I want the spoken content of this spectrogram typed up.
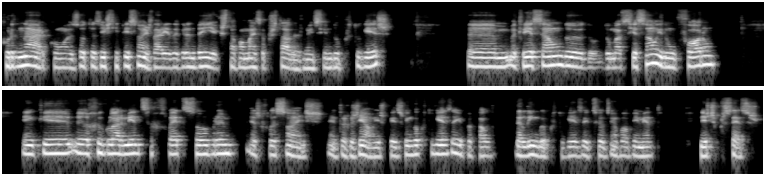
coordenar com as outras instituições da área da Grande Baía que estavam mais apostadas no ensino do português, eh, a criação de, de, de, uma associação e de um fórum em que regularmente se reflete sobre as relações entre a região e os países de língua portuguesa e o papel da língua portuguesa e do seu desenvolvimento nestes processos.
